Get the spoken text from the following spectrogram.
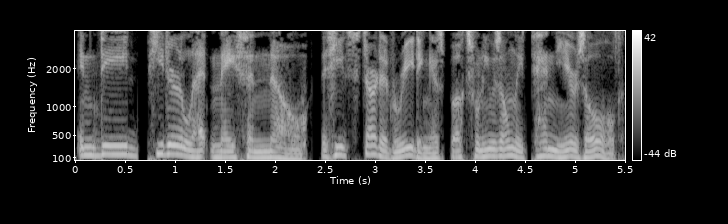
Indeed, Peter let Nathan know that he'd started reading his books when he was only 10 years old.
